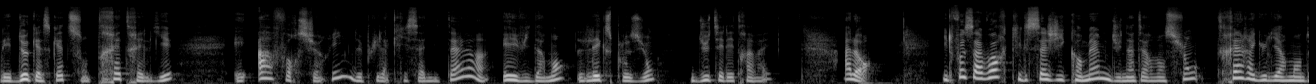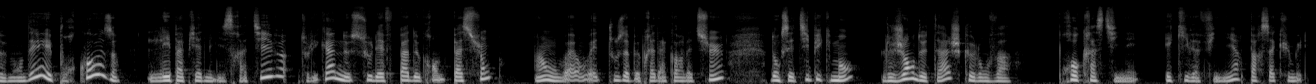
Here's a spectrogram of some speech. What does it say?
les deux casquettes sont très très liées et a fortiori depuis la crise sanitaire évidemment l'explosion du télétravail. Alors, il faut savoir qu'il s'agit quand même d'une intervention très régulièrement demandée et pour cause, les papiers administratifs, en tous les cas, ne soulèvent pas de grande passion. Hein, on, va, être tous à peu près d'accord là-dessus. Donc c'est typiquement le genre de tâche que l'on va procrastiner et qui va finir par s'accumuler.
